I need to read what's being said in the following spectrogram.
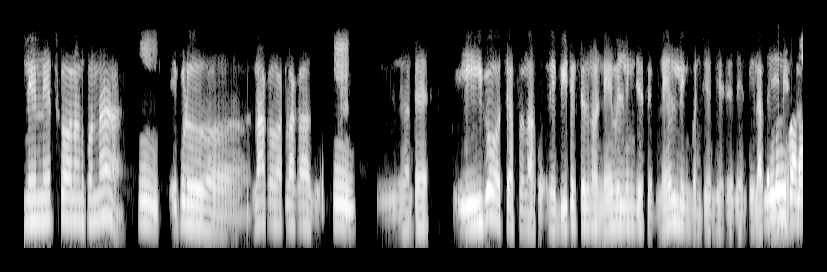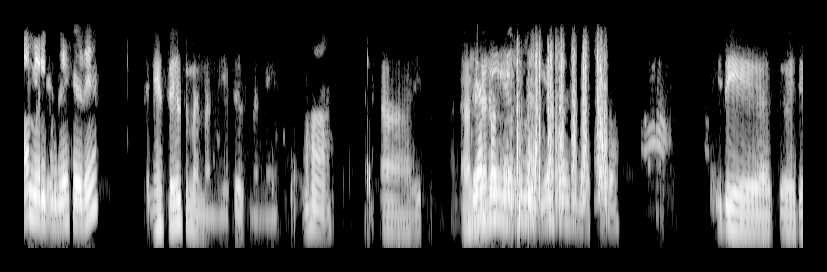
నేను నేర్చుకోవాలనుకున్నా. ఇప్పుడు నాకు అట్లా కాదు. అంటే ఈగో వచ్చేస్తుంది నాకు. నేను బీటెక్ చదివిన నేమ్ వెల్డింగ్ చేసేది నేమ్ వెల్డింగ్ పని చేసి చేసేది ఏంటి? పనా మీరు ఇప్పుడు చేసేది? నేను సేల్స్ మ్యాన్ అండి సేల్స్ మ్యాన్ని. ఇది ఇది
